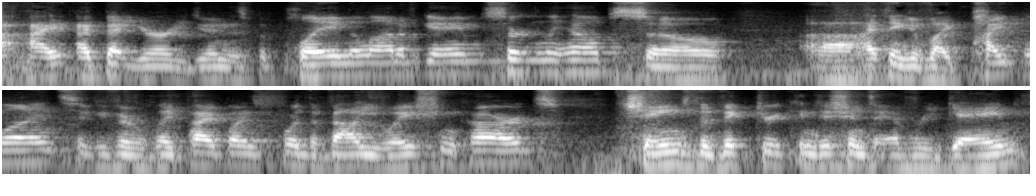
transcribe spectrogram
I, I bet you're already doing this, but playing a lot of games certainly helps. So, uh, I think of like pipelines. If you've ever played pipelines before, the valuation cards change the victory conditions every game.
